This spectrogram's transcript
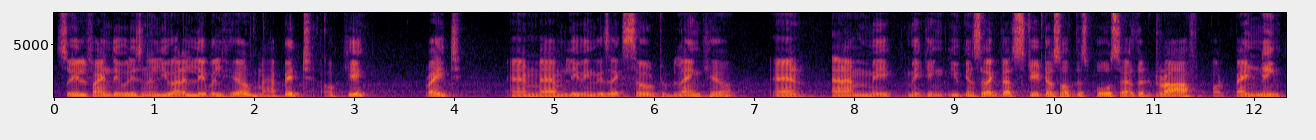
So you'll find the original URL label here, map it, okay, right? And I'm leaving this excerpt blank here and and I'm make, making you can select the status of this post as the draft or pending.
